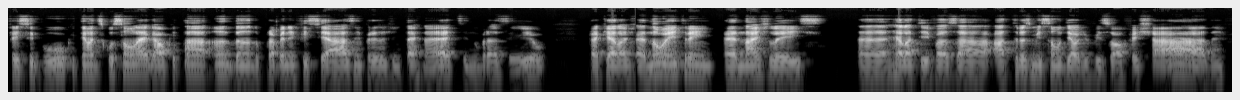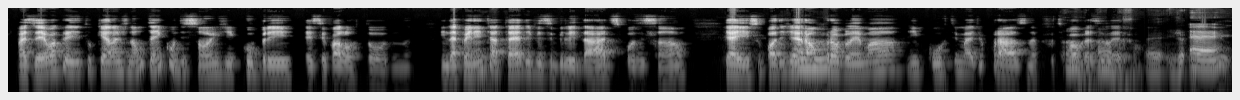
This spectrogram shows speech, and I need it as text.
Facebook, tem uma discussão legal que está andando para beneficiar as empresas de internet no Brasil, para que elas é, não entrem é, nas leis uh, relativas à, à, transmissão de audiovisual fechada, mas eu acredito que elas não têm condições de cobrir esse valor todo, né? independente até de visibilidade, exposição. E aí isso pode gerar uhum. um problema em curto e médio prazo, né, para o futebol ah, brasileiro. é, já, é.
